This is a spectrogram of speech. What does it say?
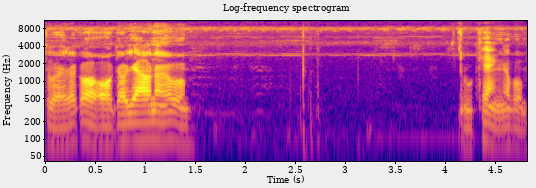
สวยๆ แล้วก็ออกยาวๆนะครับผม ดูแข้งครับผม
